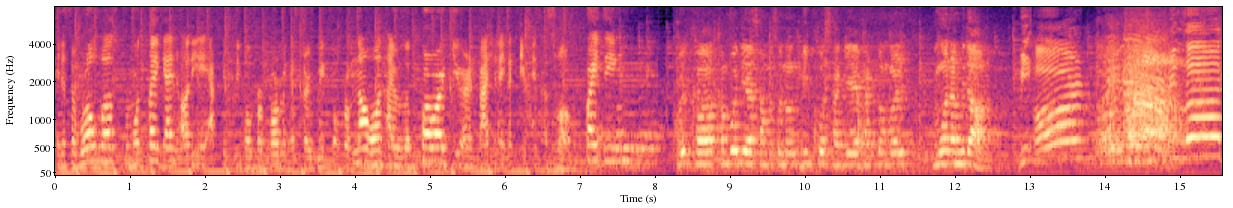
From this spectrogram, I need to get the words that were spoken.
It is a role well to promote Koika and ODA actively while performing as third Wico. From now on, I will look forward to your and passionate activities as well. Fighting! 코이카 캄보디아 사무소는 미코 사기의 활동을 응원합니다. We are Korea. We love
